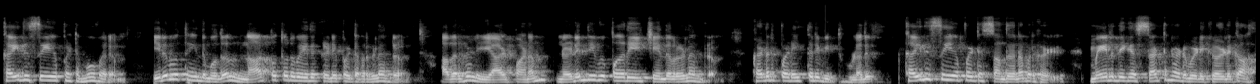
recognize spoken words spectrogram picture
கைது செய்யப்பட்ட மூவரும் இருபத்தைந்து முதல் நாற்பத்தொரு வயதுக்கு இடைப்பட்டவர்கள் என்றும் அவர்கள் யாழ்ப்பாணம் நெடுந்தீவு பகுதியைச் சேர்ந்தவர்கள் என்றும் கடற்படை தெரிவித்துள்ளது. கைது செய்யப்பட்ட சந்த நபர்கள் மேலதிக சட்ட நடவடிக்கைகளுக்காக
